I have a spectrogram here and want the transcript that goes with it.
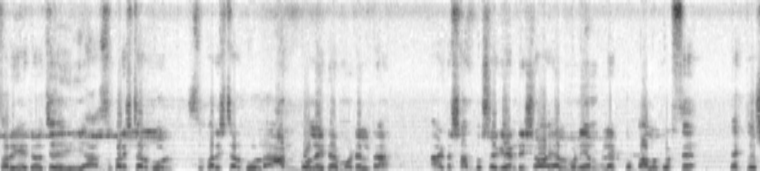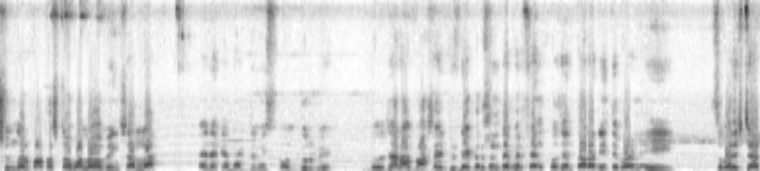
সরি এটা হচ্ছে, yeah superstar gold superstar gold আট বলে এটা মডেলটা আর এটা সাত বছরের গ্যারান্টি সহ অ্যালুমিনিয়াম প্লেট খুব ভালো করছে। দেখতেও সুন্দর, বাতাসটাও ভালো হবে ইনশাল্লাহ এই দেখেন, একদম স্মুথ ঘুরবে। তো যারা বাসায় একটু ডেকোরেশন টাইপের ফ্যান খোঁজেন, তারা নিতে পারেন এই সুপারস্টার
